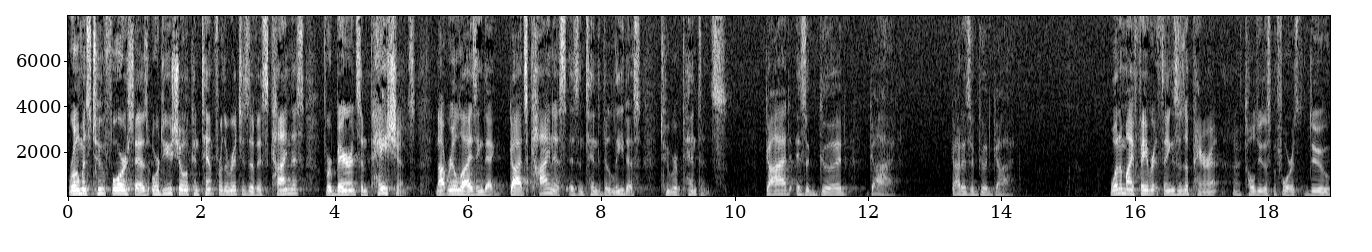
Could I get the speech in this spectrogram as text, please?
Romans 2 4 says, Or do you show contempt for the riches of his kindness, forbearance, and patience, not realizing that God's kindness is intended to lead us to repentance? God is a good God. God is a good God. One of my favorite things as a parent, I've told you this before, is to do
